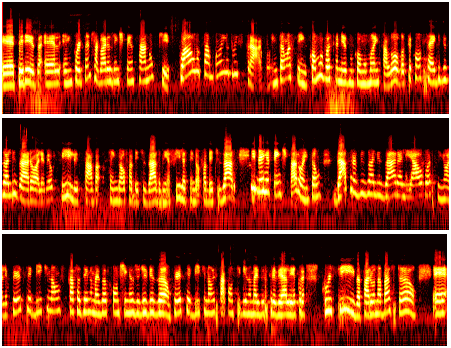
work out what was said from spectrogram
É, Tereza, é, é, importante agora a gente pensar no quê? Qual o tamanho do estrago? Então, assim, como você mesmo, como mãe, falou, você consegue visualizar, olha, meu filho estava sendo alfabetizado, minha filha sendo alfabetizada, e de repente parou. Então, dá para visualizar ali algo assim, olha, percebi que não está fazendo mais as continhas de divisão, percebi que não está conseguindo mais escrever a letra cursiva, parou na bastão. É,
